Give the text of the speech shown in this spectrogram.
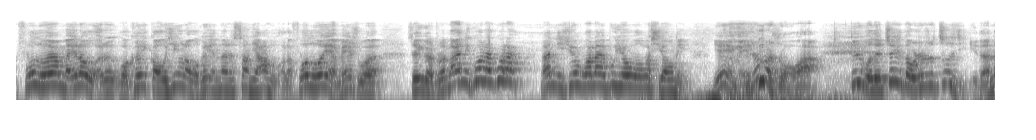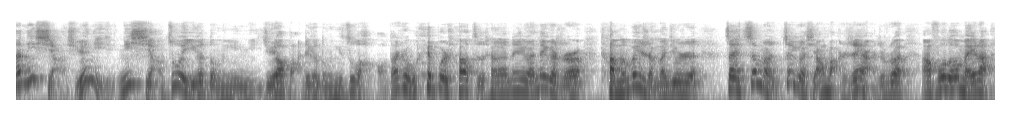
佛陀要没了，我这我可以高兴了，我可以那是上枷锁了。佛陀也没说这个说来你过来过来来你学佛来不学我我削你，人也没这么说话，对不对？这都是自己的。那你想学你你想做一个东西，你就要把这个东西做好。但是我也不知道，只是那个那个时候他们为什么就是在这么这个想法是这样，就是说啊佛陀没了，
